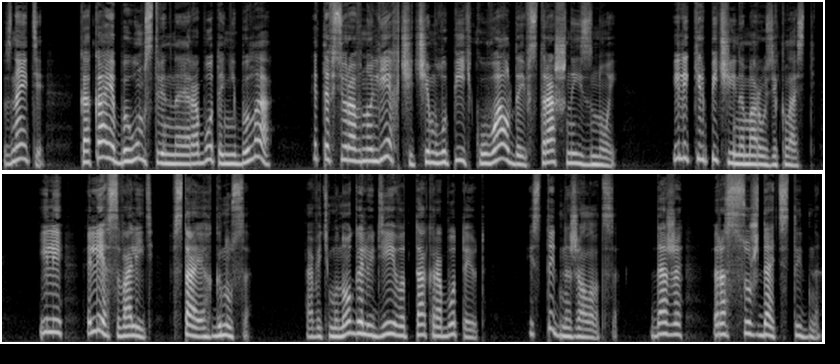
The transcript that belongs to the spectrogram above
Знаете, какая бы умственная работа ни была, это все равно легче, чем лупить кувалдой в страшный зной. Или кирпичи на морозе класть. Или лес валить в стаях гнуса. А ведь много людей вот так работают. И стыдно жаловаться. Даже рассуждать стыдно.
